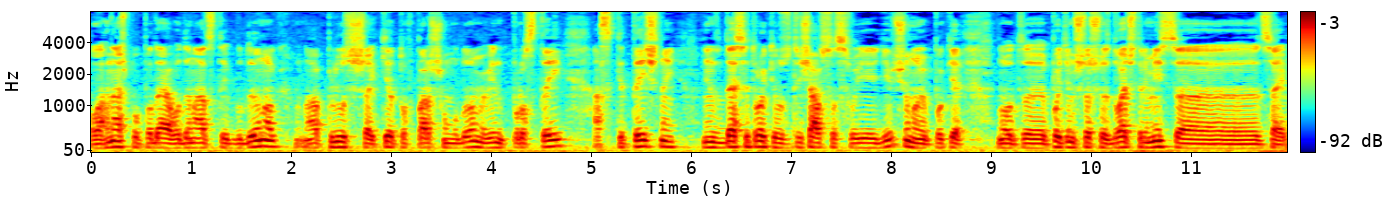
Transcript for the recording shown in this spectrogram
Лагнеш попадає в 11-й будинок, да, плюс ще кету в першому домі, він простий, аскетичний. Він в 10 років зустрічався зі своєю дівчиною, поки от, е, потім ще щось 2-4 місяці е, цей.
